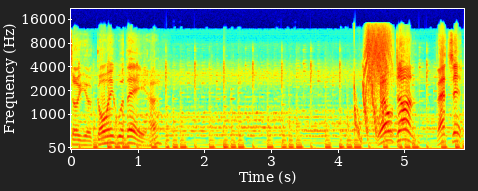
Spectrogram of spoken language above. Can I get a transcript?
So you're going with A, huh? Well done! That's it!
